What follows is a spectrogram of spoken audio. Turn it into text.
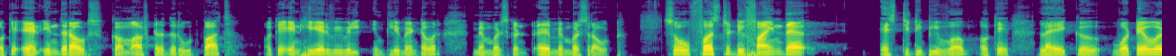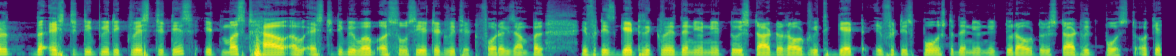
Okay. And in the routes come after the route path. Okay. And here we will implement our members uh, members route. So first define the http verb okay? Like uh, whatever the http request it is it must have a http verb associated with it. For example if it is get request then you need to start a route with get. If it is post then you need to route to start with post okay?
